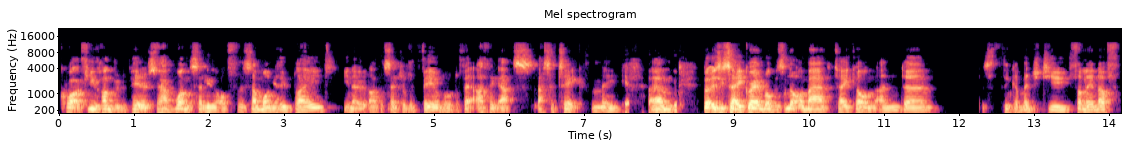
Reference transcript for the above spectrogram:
quite a few hundred appearances. To have one sending off for someone who played, you know, either central midfield or defence, I think that's that's a tick for me. Yeah. Um, but as you say, Graham Roberts is not a man to take on, and um, I think I mentioned to you, funnily enough,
